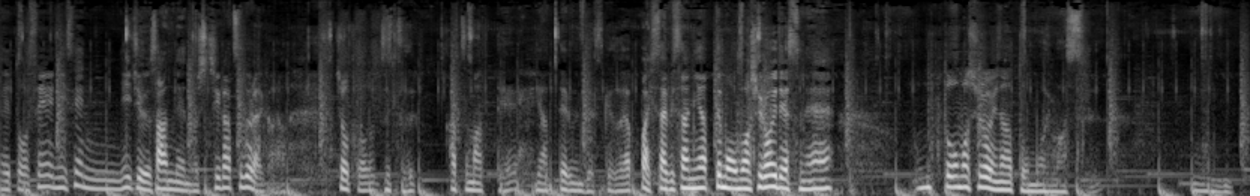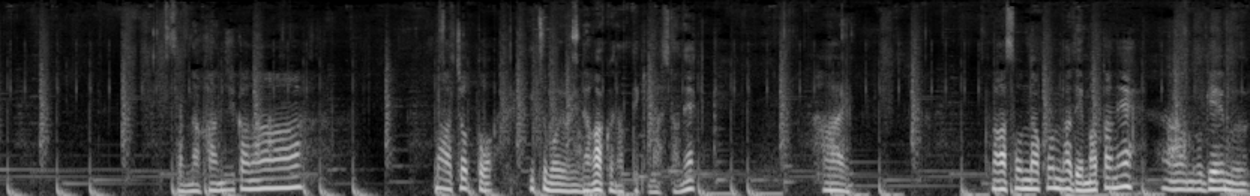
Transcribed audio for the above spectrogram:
えっ、と、2023年の7月ぐらいから、ちょっとずつ集まってやってるんですけど、やっぱ久々にやっても面白いですね。本当面白いなと思います。うんそんな感じかな。まあちょっといつもより長くなってきましたね。はい。まあそんなこんなでまたね、あのゲーム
